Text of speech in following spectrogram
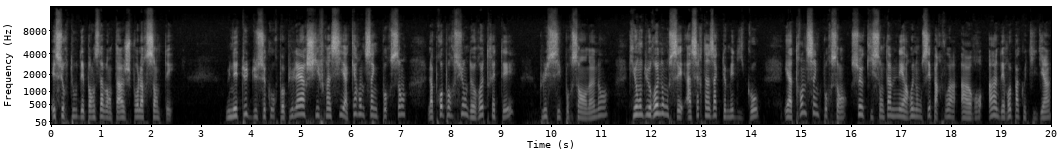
et surtout dépensent davantage pour leur santé. Une étude du Secours populaire chiffre ainsi à 45% la proportion de retraités plus 6% en un an, qui ont dû renoncer à certains actes médicaux et à 35% ceux qui sont amenés à renoncer parfois à un, des repas quotidiens,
